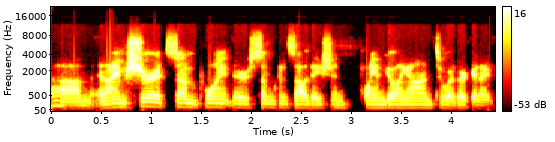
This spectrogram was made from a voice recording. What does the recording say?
Um, and I'm sure at some point there's some consolidation plan going on to where they're going to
